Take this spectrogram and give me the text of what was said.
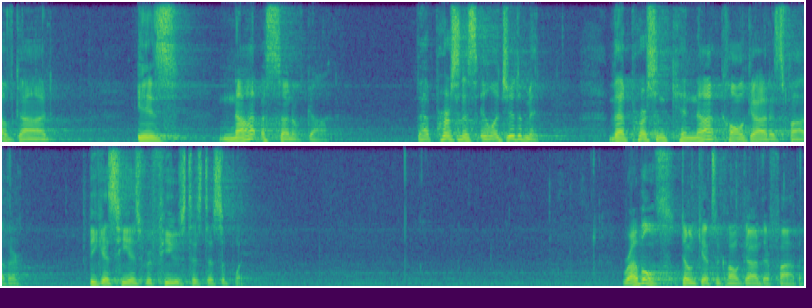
of God is not a son of God. That person is illegitimate. That person cannot call God his father because he has refused his discipline. Rebels don't get to call God their Father.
